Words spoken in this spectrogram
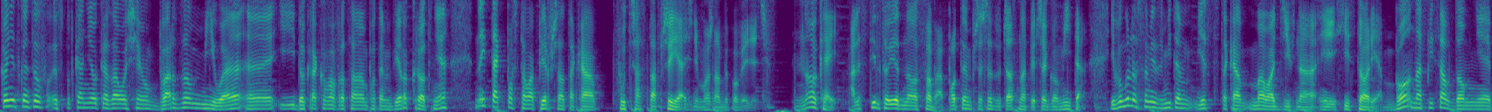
Koniec końców spotkanie okazało się bardzo miłe e, i do Krakowa wracałem potem wielokrotnie. No i tak powstała pierwsza taka futrzasta przyjaźń, można by powiedzieć. No okej, ale Steel to jedna osoba, potem przeszedł czas na pierwszego Mita. I w ogóle w sumie z Mitem jest taka mała dziwna e, historia, bo napisał do mnie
